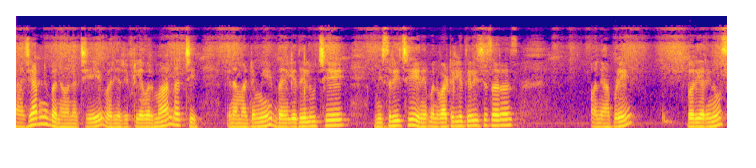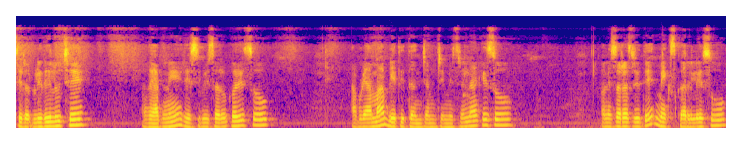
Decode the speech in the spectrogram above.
આજે આપણે બનાવવાના છે વરિયાળી ફ્લેવરમાં લચ્છી. તેના માટે મેં દહીં લીધેલું છે, મિશ્રી છે, એને પણ વાટી લીધેલી છે સરસ. અને આપણે વરિયાળીનું સિરપ લીધેલું છે. હવે આપણે રેસીપી શરૂ કરીશું. આપણે આમાં બેથી ત્રણ ચમચી મિશ્રી નાખીશું. અને સરસ રીતે મિક્સ કરી લઈશું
